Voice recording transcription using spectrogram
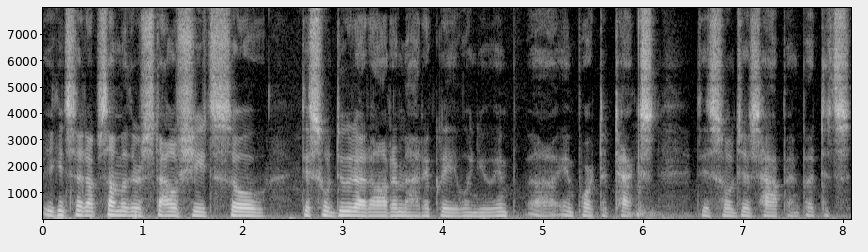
you can set up some of their style sheets so this will do that automatically when you imp, uh, import the text. This will just happen, but it's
